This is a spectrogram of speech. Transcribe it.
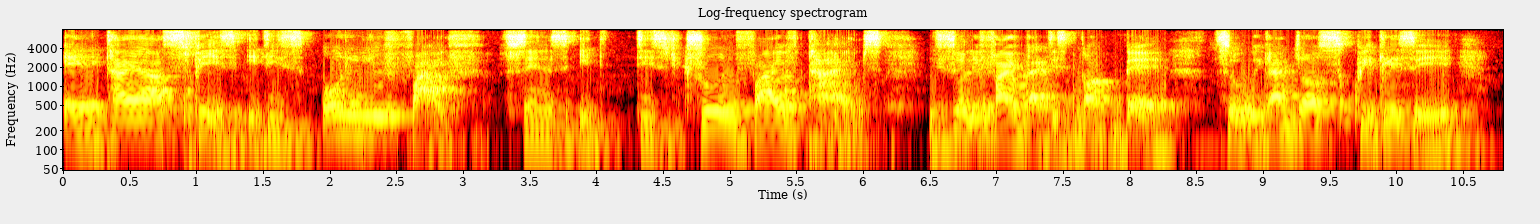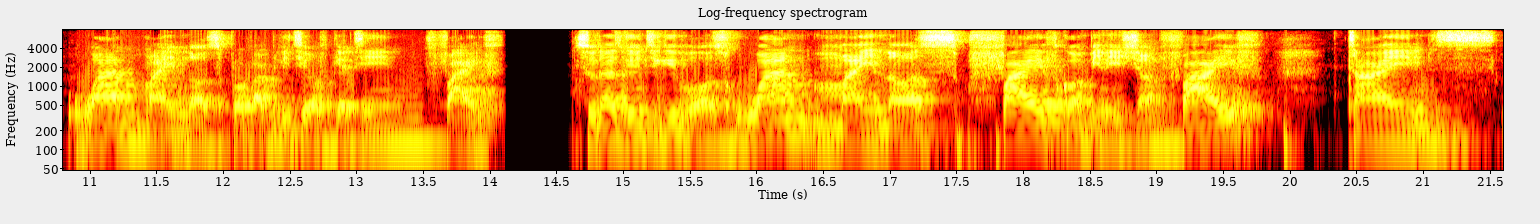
entire space it is only 5 since it is thrown 5 times. It is only 5 that is not there. So we can just quickly say 1 minus probability of getting 5 so that's going to give us 1 minus 5 combination 5 times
